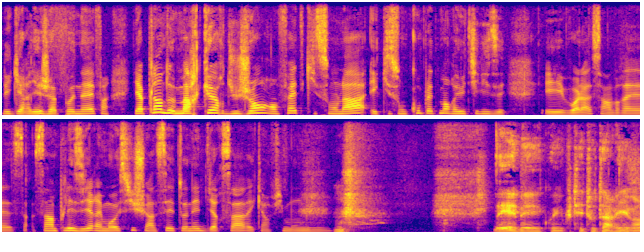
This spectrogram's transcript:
les guerriers japonais. Enfin, il y a plein de marqueurs du genre, en fait, qui sont là et qui sont complètement réutilisés. Et voilà, c'est un vrai, c'est- un plaisir. Et moi aussi, je suis assez étonnée de dire ça avec un film. Eh ben, écoute, écoutez, tout arrive. Hein.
